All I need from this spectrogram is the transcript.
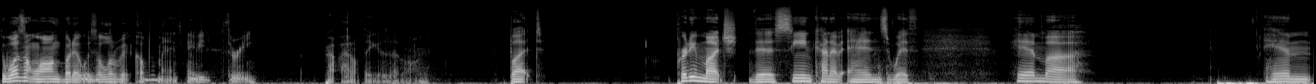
It wasn't long, but it was a little bit. Couple minutes, maybe three. Probably, I don't think it was that long. But pretty much the scene kind of ends with him uh him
